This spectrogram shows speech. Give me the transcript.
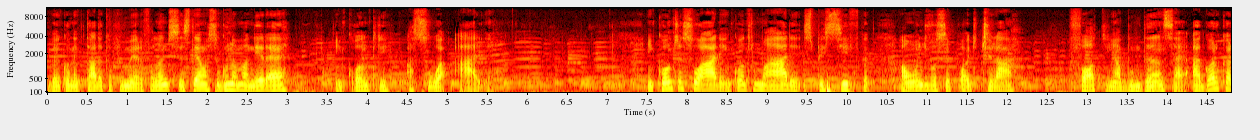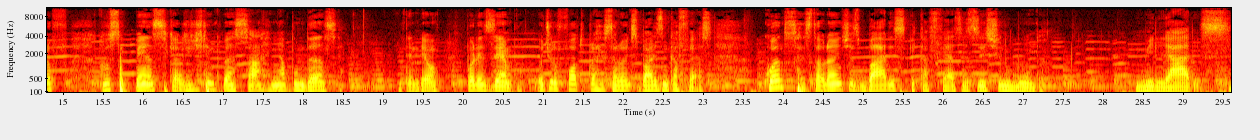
bem conectada com a primeira, falando de sistema, a segunda maneira é encontre a sua área. Encontre a sua área, encontre uma área específica aonde você pode tirar foto em abundância. Agora eu quero que você pense que a gente tem que pensar em abundância, entendeu? Por exemplo, eu tiro foto para restaurantes, bares e cafés. Quantos restaurantes, bares e cafés existem no mundo? Milhares,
